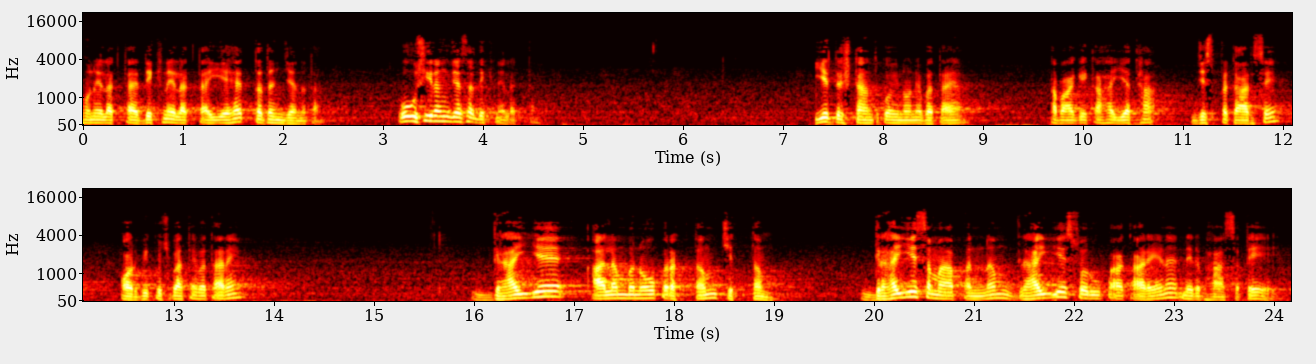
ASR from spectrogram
होने लगता है, दिखने लगता है, यह है तदंजनता। वो उसी रंग जैसा दिखने लगता है। ये दृष्टांत को इन्होंने बताया। अब आगे कहा, यथा, जिस प्रकार से, और भी कुछ बातें बता रहे हैं। ग्राह्य आलंबनोपरक्तम चित्तम। ग्राह्य समापन्नम, ग्राह्य स्वरूपाकारेण निर्भासते।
